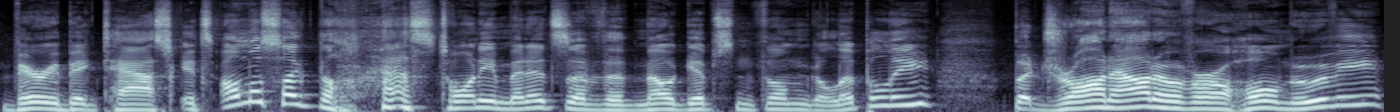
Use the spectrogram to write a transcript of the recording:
very big task it's almost like the last 20 minutes of the Mel Gibson film Gallipoli but drawn out over a whole movie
